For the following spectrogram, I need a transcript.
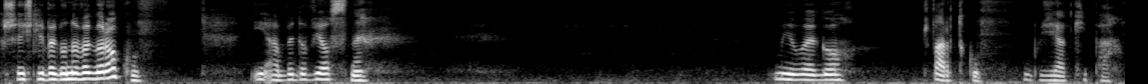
szczęśliwego nowego roku i aby do wiosny. Miłego czwartku. Buziaki, pa.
